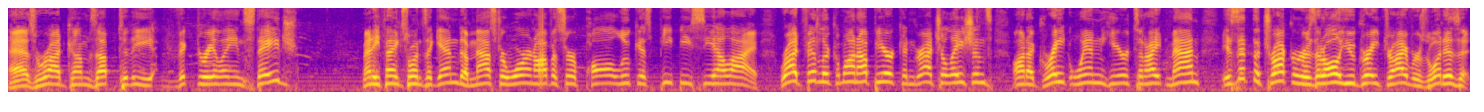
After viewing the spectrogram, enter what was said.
As Rod comes up to the Victory Lane stage, Many thanks once again to Master Warrant Officer Paul Lucas, PPCLI. Rod Fiddler, come on up here. Congratulations on a great win here tonight. Man, is it the truck or is it all you great drivers? What is it?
